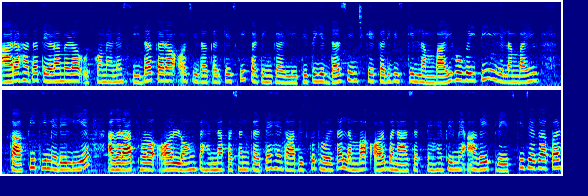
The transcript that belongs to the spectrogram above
आ रहा था टेढ़ा मेढ़ा, उसको मैंने सीधा करा और सीधा करके इसकी कटिंग कर ली थी। तो ये दस इंच के करीब इसकी लंबाई हो गई थी। ये लंबाई काफ़ी थी मेरे लिए। अगर आप थोड़ा और लॉन्ग पहनना पसंद करते हैं तो आप इसको थोड़ा सा लंबा और बना सकते हैं। फिर मैं आ गई प्रेस की जगह पर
